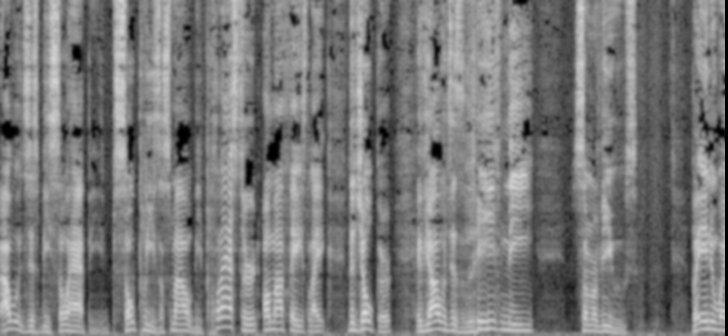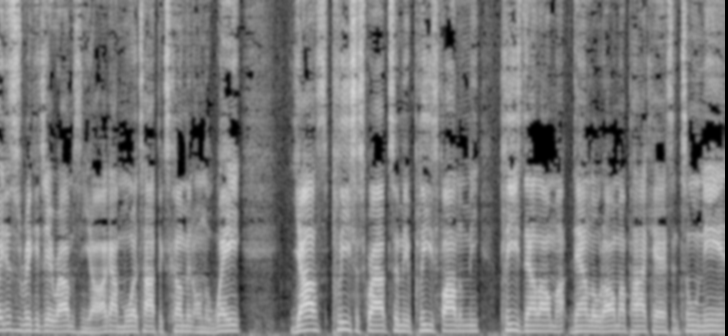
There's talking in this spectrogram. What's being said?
I would just be so happy, so pleased. A smile would be plastered on my face like the Joker if y'all would just leave me some reviews. But anyway, this is Ricky J. Robinson, y'all. I got more topics coming on the way. Y'all, please subscribe to me. Please follow me. Please download my download all my podcasts and tune in.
